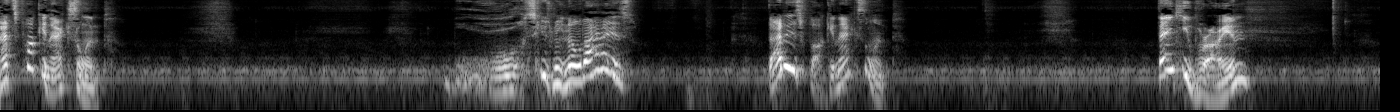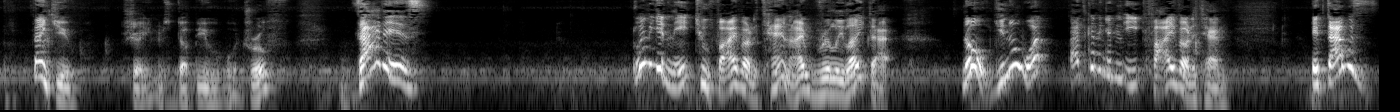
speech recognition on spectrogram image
That's fucking excellent. Oh, excuse me. No, that is that is fucking excellent. Thank you, Brian. Thank you, James W. Woodruff. That is going to get an 825 out of 10. I really like that. No, you know what? That's going to get an 85 out of 10. If that was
